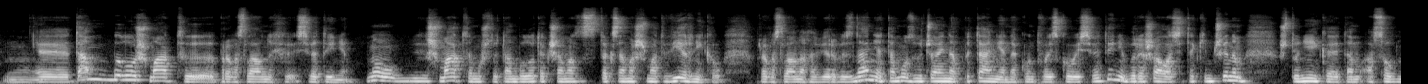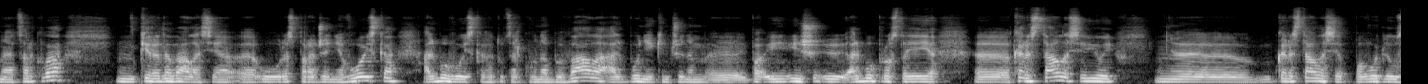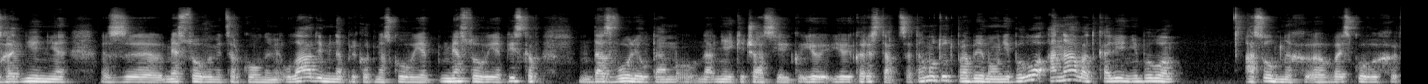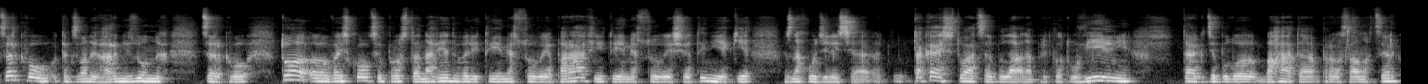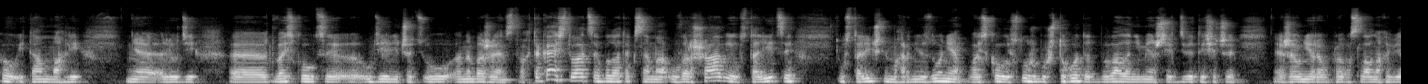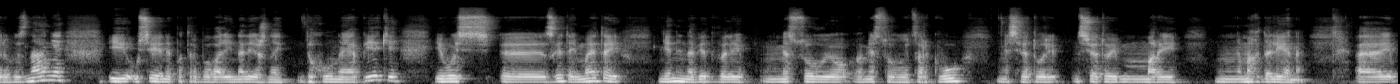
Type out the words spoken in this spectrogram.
там было шмат праваслаўных святыняў. Ну шмат, таму што там было таксама так шмат вернікаў праваслаўнага веравызнання, таму звычайна пытанне наконт вайсковай святыні вырашалася такім чынам што нейкая там асобная царква перадавалася у распараджэнне войска альбо войска гэту царкву набывала альбо нейкім чынам іншы альбо просто яе карысталася ёй карысталася паводле ўзгаднення з мясцовымі царкоўнымі уладамі напрыклад мясковыя мясцовы епіскап дазволіў там на нейкі час ёй ёй карыстацца. Таму тут праблемаў не было а нават калі не было асобных вайсковых церкваў так званых гарнізонных церкваў то вайскоўцы просто наведвалі тыя мясцовыя парафіі тыя мясцовыя святыні якія знаходзіліся. Такая сітуацыя была напрыклад у вільні так дзе было багата праваслаўных церкваў і там маглі людзі вайскоўцы удзельнічаць у набажэнствах. Такая сітуацыя была таксама у варшаве у сталіцы у сталічным гарнізоне вайсковую службу штогод адбывала не менш як 2000 жаўнераў праваслаўнага веравызнання і усе яны патрабавалі належнай духоўнай апекі. І вось з гэтай мэтай яны наведвалі мясцовую мясцовую царкву святой святой мары магдалена.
